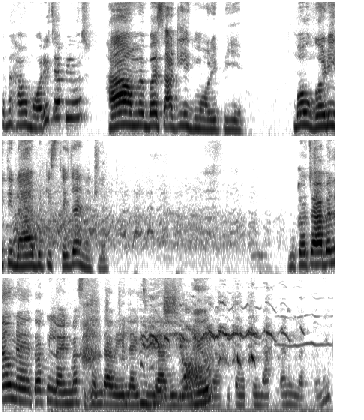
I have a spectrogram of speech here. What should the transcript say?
તમે હાવ મોરી ચા પીવો છો? હા અમે બસ આટલી જ મોડી પીએ. બહુ ગળીથી ડાયાબિટીસ થઈ જાય ને એટલે. હું તો ચા બનાવું ને તો આખી લાઈનમાં સુગંધ આવે ઇલાયચી આદુ એવું? તમે નાખતા નહીં લાગતા નહીં.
